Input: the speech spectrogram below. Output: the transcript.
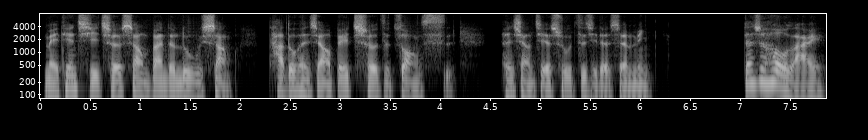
每天骑车上班的路上，他都很想要被车子撞死，很想结束自己的生命。但是后来，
